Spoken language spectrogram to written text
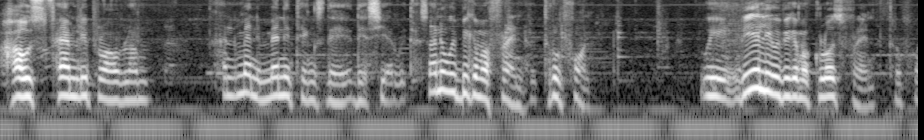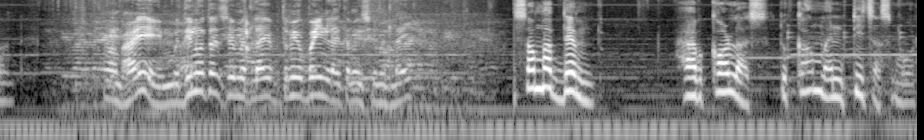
house family problem and many many things they, they share with us. And we become a friend through phone. We really we become a close friend through phone. अँ, भाइ म दिनु त श्रीमतीलाई तपाईँको बहिनीलाई तपाईँको श्रीमतीलाई Some of them have called us to come and teach us more.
